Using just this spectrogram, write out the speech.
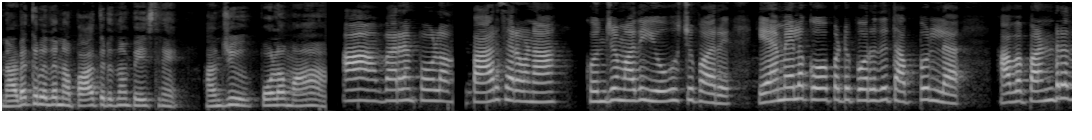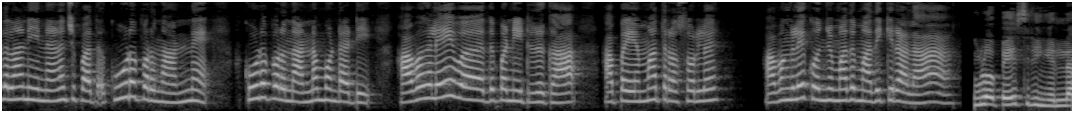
நடக்கிறத நான் பார்த்துட்டு தான் பேசுகிறேன் அஞ்சு போலாமா? ஆ வரேன் போலாம். பாரு சரவணா கொஞ்சமாவது யோசிச்சு பாரு. என் மேல கோவப்பட்டு போறது தப்பு இல்ல. அவ பண்றதெல்லாம் நீ நினைச்சு பார்த்த கூட பிறந்த அண்ணன் கூட பிறந்த அண்ணன் பொண்டாட்டி அவங்களே இவ இது பண்ணிட்டு இருக்கா? அப்ப ஏமாத்திரம் சொல்லு. அவங்களே கொஞ்சமாவது மதிக்கிறாளா? இவ்வளோ பேசுறீங்கல்ல?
